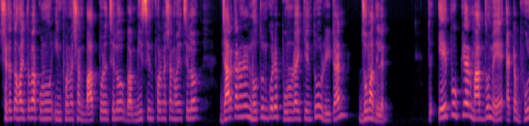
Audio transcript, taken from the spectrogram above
সেটাতে হয়তো বা কোনো ইনফরমেশান বাদ পড়েছিল বা মিস ইনফরমেশান হয়েছিল, যার কারণে নতুন করে পুনরায় কিন্তু রিটার্ন জমা দিলেন। তো এই প্রক্রিয়ার মাধ্যমে একটা ভুল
